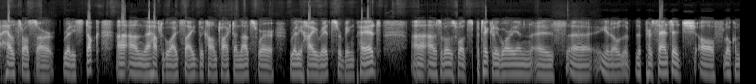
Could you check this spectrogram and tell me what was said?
health trusts are really stuck uh, and they have to go outside the contract, and that's where really high rates are being paid. Uh, I suppose what's particularly worrying is, uh, you know, the, the percentage of locum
